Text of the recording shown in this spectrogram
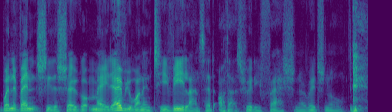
when eventually the show got made, everyone in TV land said, "Oh, that's really fresh and original,"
